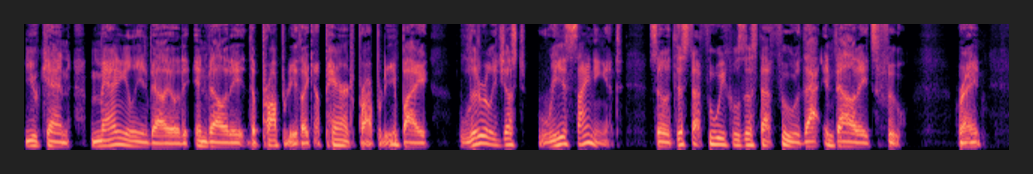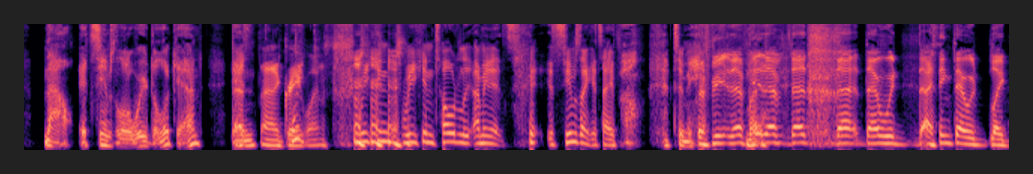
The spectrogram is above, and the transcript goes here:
You can manually invalidate invalidate the property, like a parent property, by literally just reassigning it. So this dot foo equals this dot foo, that invalidates foo, right? Now it seems a little weird to look at, That's and not a great we- one. we can we can totally. I mean, it's it seems like a typo to me. that, that, But- that, that, that, that would, I think that would like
